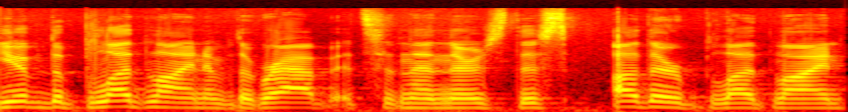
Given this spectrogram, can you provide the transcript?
You have the bloodline of the rabbits, and then there's this other bloodline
